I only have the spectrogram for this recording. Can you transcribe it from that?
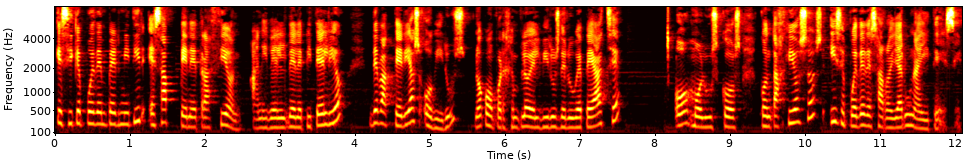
que sí que pueden permitir esa penetración a nivel del epitelio de bacterias o virus, ¿no? como por ejemplo el virus del VPH o moluscos contagiosos y se puede desarrollar una ITS.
